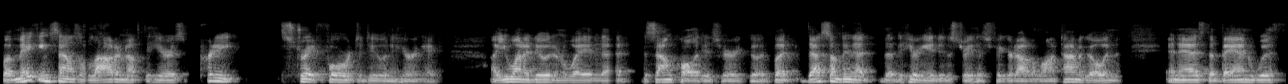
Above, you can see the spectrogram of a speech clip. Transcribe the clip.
But making sounds loud enough to hear is pretty straightforward to do in a hearing aid. Uh, you want to do it in a way that the sound quality is very good. But that's something that, that the hearing aid industry has figured out a long time ago. And and as the bandwidth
